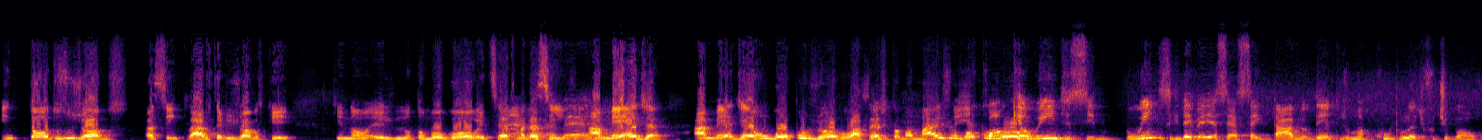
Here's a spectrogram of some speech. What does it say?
em todos os jogos. Assim, claro, teve jogos que, que não, ele não tomou gol, etc. É, mas assim, é a média a média é um gol por jogo. O Atlético toma mais de um e gol por jogo. Qual que é o índice? O índice que deveria ser aceitável dentro de uma cúpula de futebol.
